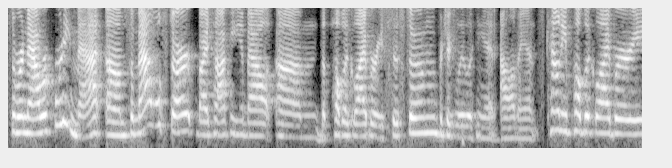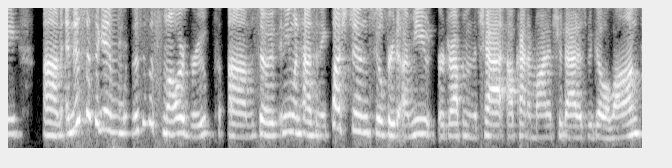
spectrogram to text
So we're now recording Matt. Um, so Matt will start by talking about um, the public library system, particularly looking at Alamance County Public Library. Um, and this is, again, this is a smaller group. Um, so if anyone has any questions, feel free to unmute or drop them in the chat. I'll kind of monitor that as we go along.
